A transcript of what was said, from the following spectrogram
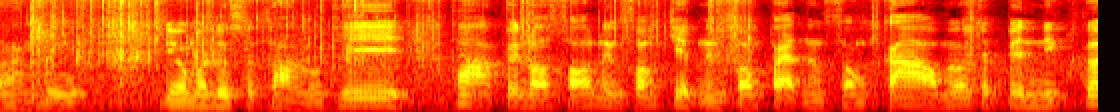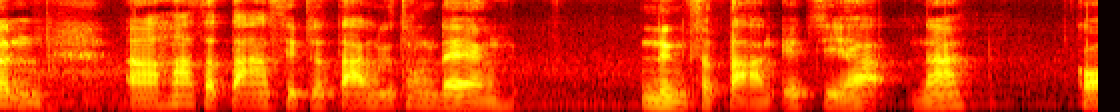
ตางค์รูเดี๋ยวมาดูสตางค์รูที่ถ้าหากเป็นรศ1 2 7 1 2 8 1 2 9ไม่ว่าจะเป็นนิกเกิลอ่าสตางค์10สตางค์หรือทองแดง1สตางค์ FC ฮะนะ ก็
